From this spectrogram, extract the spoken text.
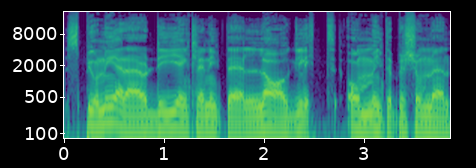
spionerar och det är egentligen inte lagligt om inte personen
